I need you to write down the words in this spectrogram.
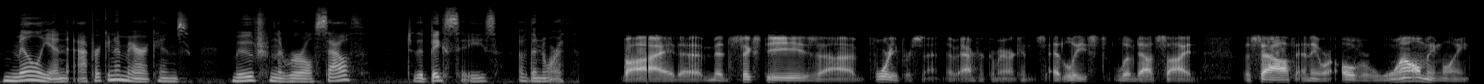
million African Americans moved from the rural South to the big cities of the North. By the mid 60s, uh, 40% of African Americans at least lived outside the South, and they were overwhelmingly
